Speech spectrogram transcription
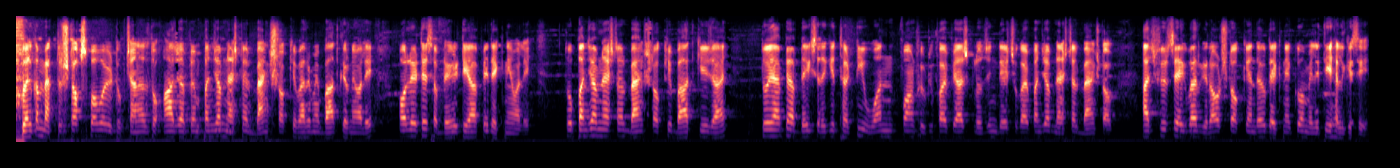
Welcome back to stocks power YouTube channel तो आज आप हम पंजाब नेशनल बैंक स्टॉक के बारे में बात करने वाले और लेटेस्ट अपडेट यहाँ पे देखने वाले। तो पंजाब नेशनल बैंक स्टॉक की बात की जाए तो यहाँ पे आप देख सकते कि thirty one point fifty five पे आज क्लोजिंग दे चुका है पंजाब नेशनल बैंक स्टॉक। आज फिर से एक बार गिरावट स्टॉक के अंदर देखने को मिली थी हल्की सी।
